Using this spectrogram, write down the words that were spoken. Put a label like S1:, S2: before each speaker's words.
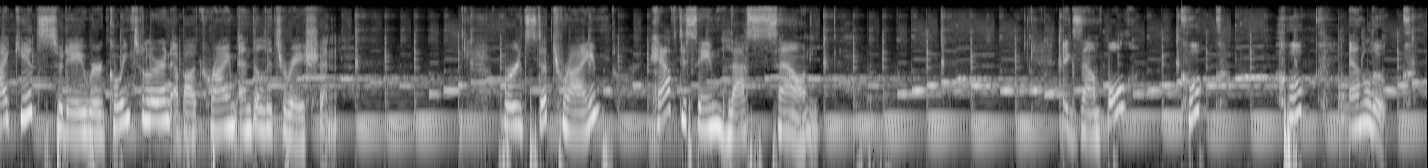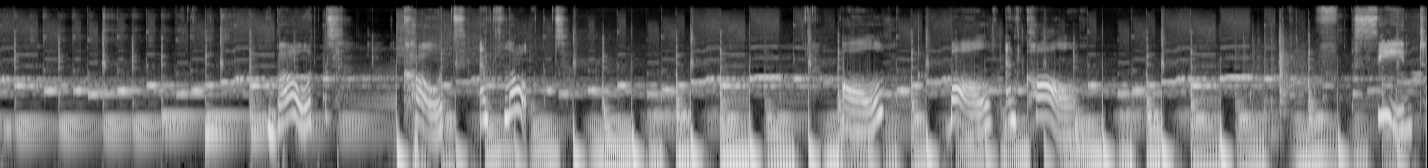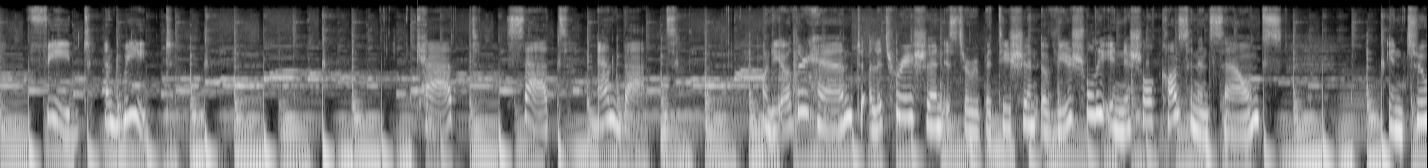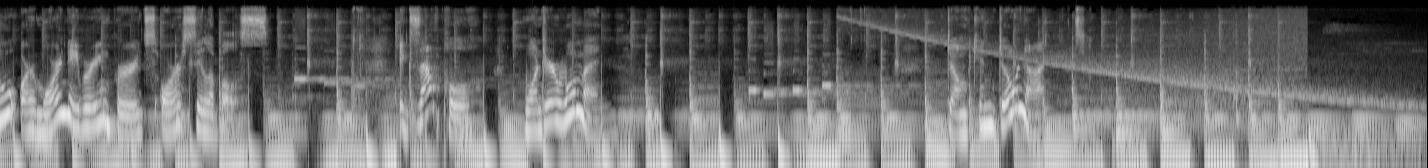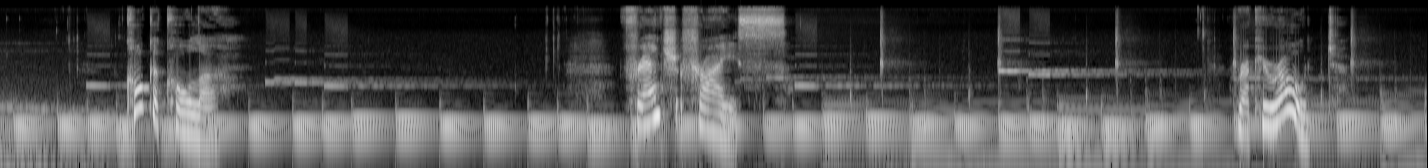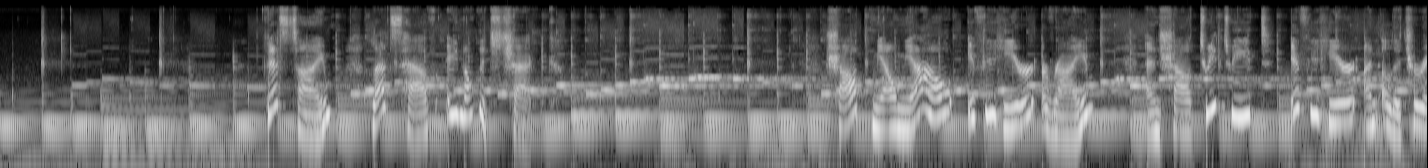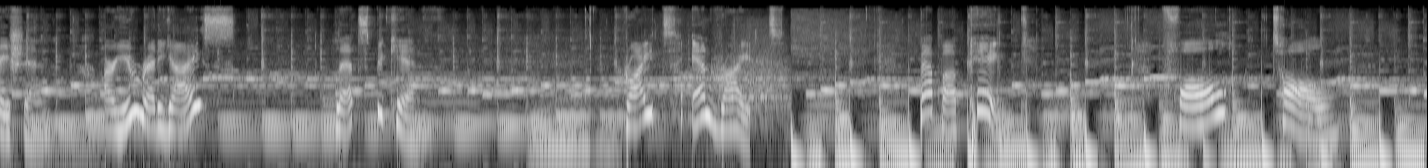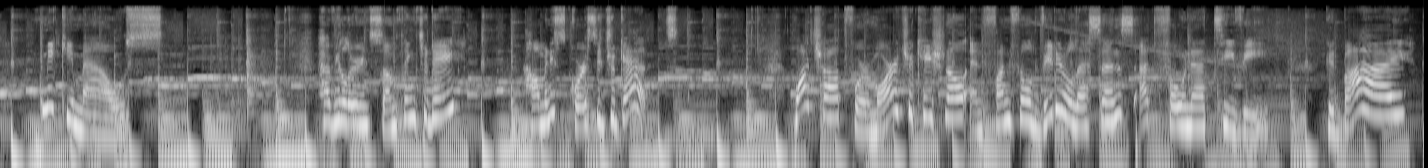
S1: Hi kids, today we're going to learn about rhyme and alliteration. Words that rhyme have the same last sound. Example, cook, hook, and look. Boat, coat, and float. All, ball, and call. Seed, and weed. Cat, sat, and bat. On the other hand, alliteration is the repetition of usually initial consonant sounds in two or more neighboring words or syllables. Example Wonder Woman, Dunkin' Donut. Coca-Cola French fries Rocky Road This time, let's have a knowledge check. Shout meow meow if you hear a rhyme, and shout tweet tweet if you hear an alliteration. Are you ready, guys? Let's begin. Right and right. Peppa Pig. Fall tall. Mickey Mouse. Have you learned something today? How many scores did you get? Watch out for more educational and fun-filled video lessons at Fona TV. Goodbye!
